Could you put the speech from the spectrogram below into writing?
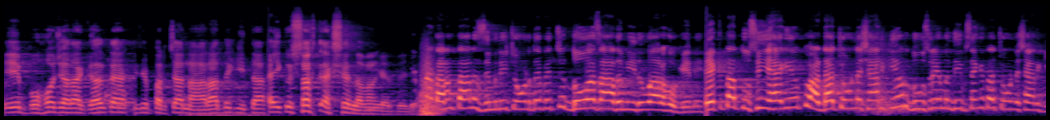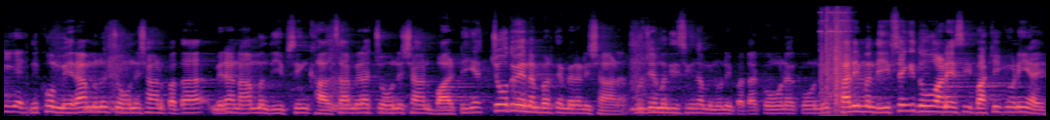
ਇਹ ਬਹੁਤ ਜ਼ਿਆਦਾ ਗਲਤ ਹੈ ਜੇ ਪਰਚਾ ਨਾ ਰੱਦ ਕੀਤਾ ਅਸੀਂ ਕੋਈ ਸਖਤ ਐਕਸ਼ਨ ਲਵਾਂਗੇ ਇਸ ਮੈਂ ਤਰਨਤਾਰਨ ਜ਼ਿਮਨੀ ਚੋਣ ਦੇ ਵਿੱਚ ਦੋ ਆਜ਼ਾਦ ਉਮੀਦਵਾਰ ਹੋ ਗਏ ਨੇ। ਇੱਕ ਤਾਂ ਤੁਸੀਂ ਹੈਗੇ ਹੋ ਤੁਹਾਡਾ ਚੋਣ ਨਿਸ਼ਾਨ ਕੀ ਹੈ ਔਰ ਦੂਸਰੇ ਮਨਦੀਪ ਸਿੰਘ ਦਾ ਚੋਣ ਨਿਸ਼ਾਨ ਕੀ ਹੈ ਦੇਖੋ ਮੇਰਾ ਮੈਨੂੰ ਚੋਣ ਨਿਸ਼ਾਨ ਪਤਾ ਮੇਰਾ ਨਾਮ ਮਨਦੀਪ ਸਿੰਘ ਖਾਲਸਾ ਮੇਰਾ ਚੋਣ ਨਿਸ਼ਾਨ ਬਾਲਟੀ ਹੈ 14ਵੇਂ ਨੰਬਰ ਤੇ ਮੇਰਾ ਨਿਸ਼ਾਨ ਹੈ। ਦੂਜੇ ਮਨਦੀਪ ਸਿੰਘ ਦਾ ਮੈਨੂੰ ਨਹੀਂ ਪਤਾ ਕੌਣ ਹੈ ਕੌਣ ਨਹੀਂ। ਖਾਲੀ ਮਨਦੀਪ ਸਿੰਘ ਹੀ ਦੋ ਆਣੇ ਸੀ ਬਾਕੀ ਕਿਉਂ ਨਹੀਂ ਆਏ?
